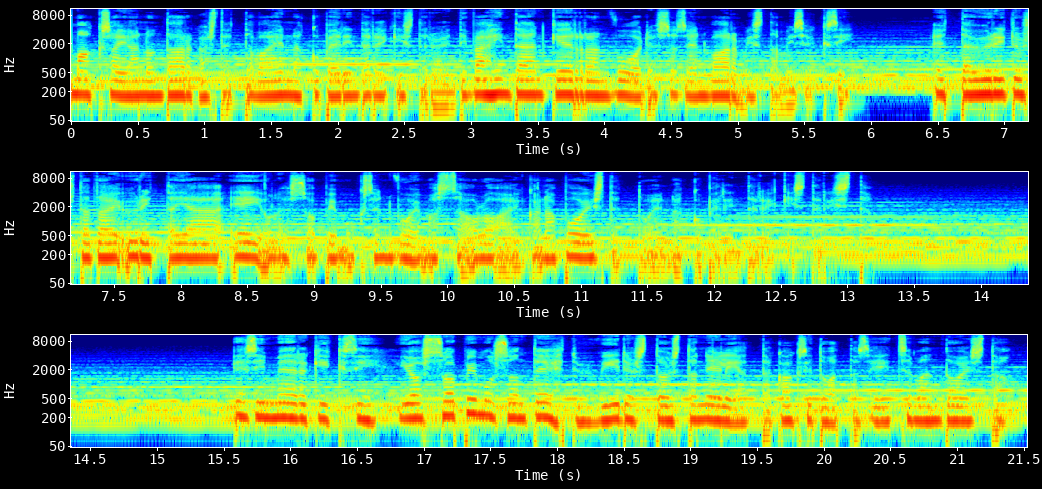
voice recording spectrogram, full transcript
maksajan on tarkastettava ennakkoperintärekisteröinti vähintään kerran vuodessa sen varmistamiseksi, että yritystä tai yrittäjää ei ole sopimuksen voimassaoloaikana poistettu ennakkoperintärekisteristä. Esimerkiksi, jos sopimus on tehty 15.4.2017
